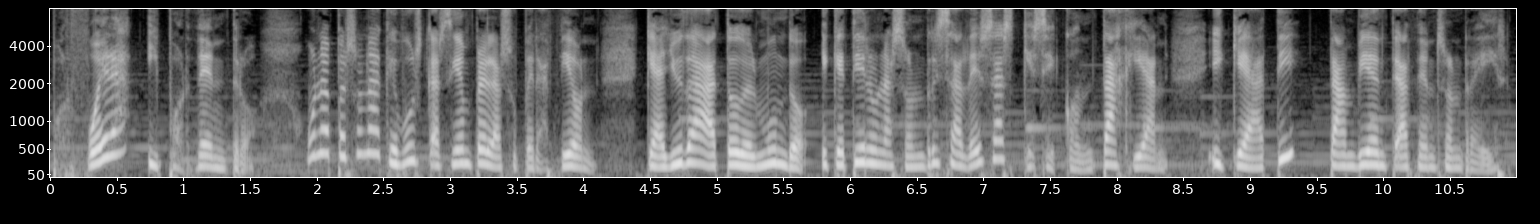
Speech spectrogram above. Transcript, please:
por fuera y por dentro. Una persona que busca siempre la superación, que ayuda a todo el mundo y que tiene una sonrisa de esas que se contagian y que a ti también te hacen sonreír.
